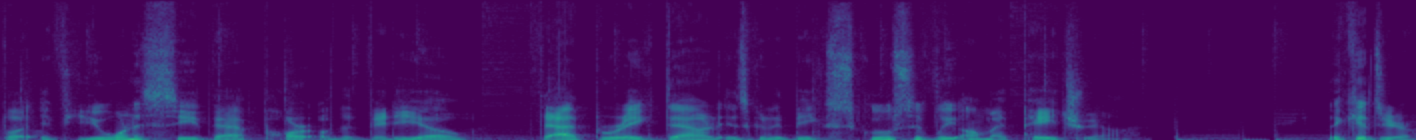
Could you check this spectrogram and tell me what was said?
But if you want to see that part of the video, that breakdown is going to be exclusively on my Patreon. The kids here.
